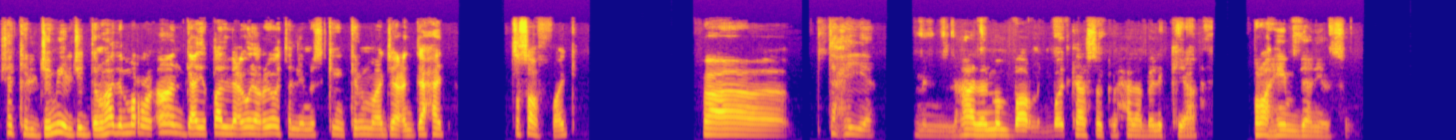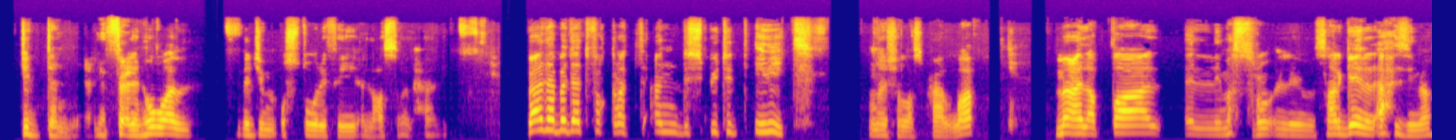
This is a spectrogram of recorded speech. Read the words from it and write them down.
بشكل جميل جدا. وهذه المرة الآن قاعد يطلع ولا ريوتا اللي مسكين كل ما جاء عند أحد تصفق. ف تحية من هذا المنبر من بودكاست الحلبة لك يا إبراهيم دانيلسون. جدا يعني فعلا هو نجم أسطوري في العصر الحالي. بعدها بدأت فقرة Undisputed Elite. ما شاء الله سبحان الله. مع الأبطال اللي مصروا اللي سارقين الأحزمة.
